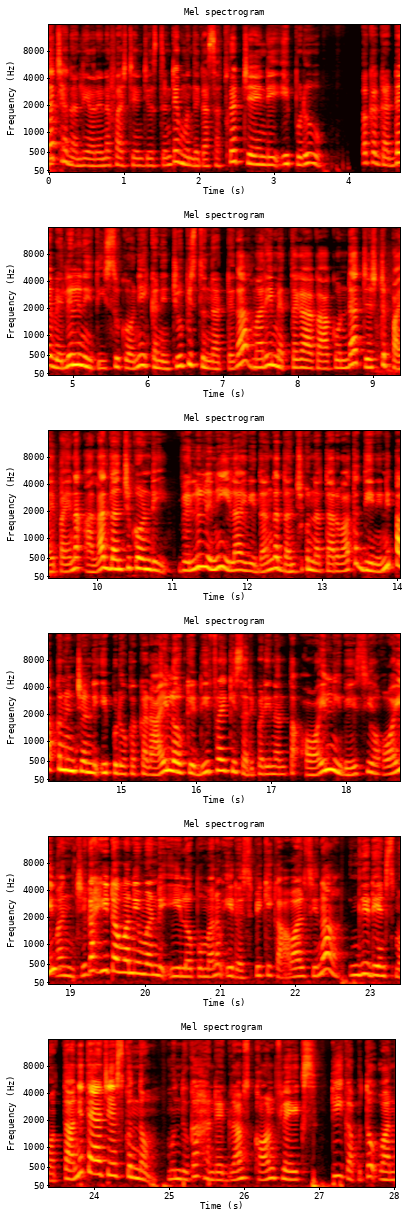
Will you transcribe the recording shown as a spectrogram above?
నా ఛానల్ ఎవరైనా ఫస్ట్ టైం చూస్తుంటే ముందుగా సబ్స్క్రైబ్ చేయండి. ఇప్పుడు ఒక గడ్డ వెల్లుల్లిని తీసుకొని ఇక్కడ నేను చూపిస్తున్నట్టుగా మరీ మెత్తగా కాకుండా జస్ట్ పై పైన అలా దంచుకోండి. వెల్లుల్లిని ఇలా ఈ విధంగా దంచుకున్న తర్వాత దీనిని పక్కనుంచండి. ఇప్పుడు ఒక కడాయిలోకి డీప్ ఫ్రైకి సరిపడినంత ఆయిల్ని వేసి ఆయిల్ మంచిగా హీట్ అవ్వనివ్వండి. ఈలోపు మనం ఈ రెసిపీకి కావాల్సిన ఇంగ్రీడియంట్స్ మొత్తాన్ని తయారు చేసుకుందాం. ముందుగా hundred grams corn flakes tea కప్తో వన్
